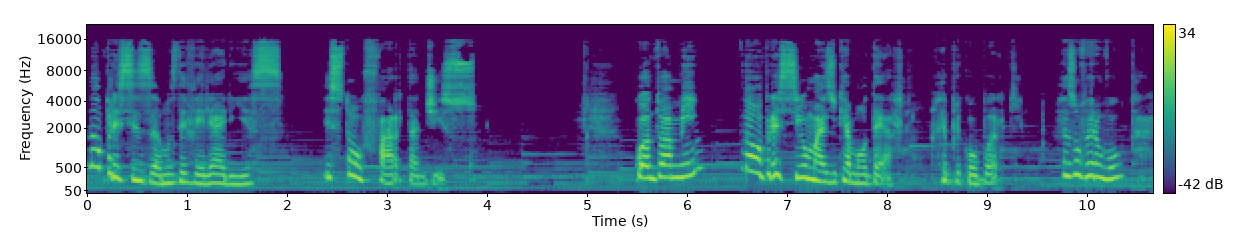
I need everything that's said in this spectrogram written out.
Não precisamos de velharias. Estou farta disso. Quanto a mim, não aprecio mais o que é moderno, replicou Burke. Resolveram voltar.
